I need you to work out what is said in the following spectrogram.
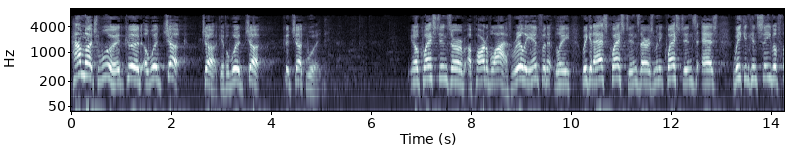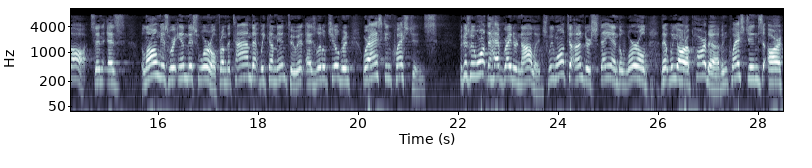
How much wood could a woodchuck chuck if a woodchuck could chuck wood? You know, questions are a part of life. Really, infinitely, we could ask questions. There are as many questions as we can conceive of thoughts. And as long as we're in this world, from the time that we come into it as little children, we're asking questions. Because we want to have greater knowledge. We want to understand the world that we are a part of. And questions are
